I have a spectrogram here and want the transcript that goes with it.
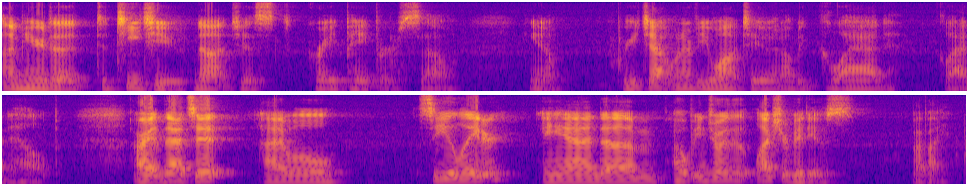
I'm here to, to teach you, not just grade papers. So, you know, reach out whenever you want to, and I'll be glad glad to help. All right, that's it. I will see you later, and um, I hope you enjoy the lecture videos. Bye bye.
